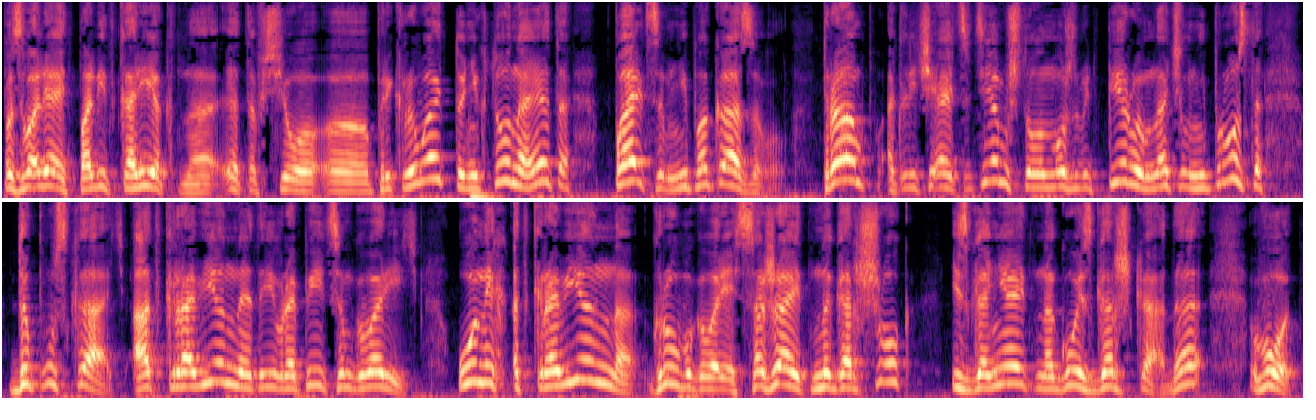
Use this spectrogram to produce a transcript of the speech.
позволяет политкорректно это все э, прикрывать, то никто на это пальцем не показывал. Трамп отличается тем, что он, может быть, первым начал не просто допускать, а откровенно это европейцам говорить. Он их откровенно, грубо говоря, сажает на горшок, изгоняет ногой с горшка, да, вот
